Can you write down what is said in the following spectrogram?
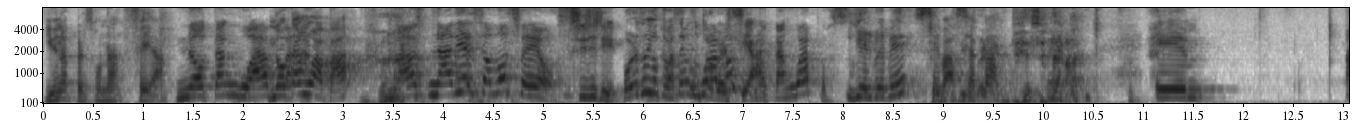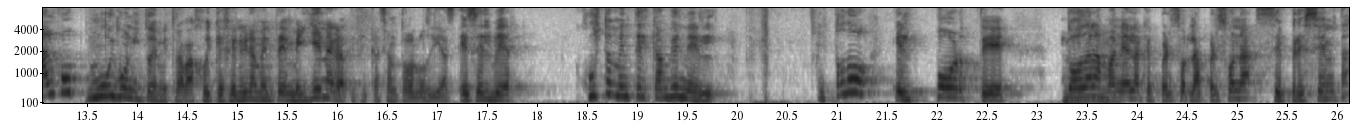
y una persona fea. No tan guapa. No tan guapa. No, nadie somos feos. Sí, sí, sí. Por eso digo que va a ser controversial. No tan guapos. Y el bebé se va Somos hacia acá. diferentes. Eh, algo muy bonito de mi trabajo y que genuinamente me llena de gratificación todos los días es el ver justamente el cambio en el en todo el porte, toda la manera en la que perso- la persona se presenta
